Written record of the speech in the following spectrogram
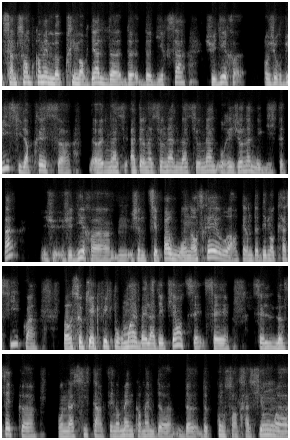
Ça me semble quand même primordial de, dire ça. Je veux dire, aujourd'hui, si la presse internationale, nationale ou régionale n'existait pas, je, veux dire, je ne sais pas où on en serait en termes de démocratie. Ce qui explique pour moi ben, la défiance, c'est le fait que on assiste à un phénomène quand même de, concentration euh,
